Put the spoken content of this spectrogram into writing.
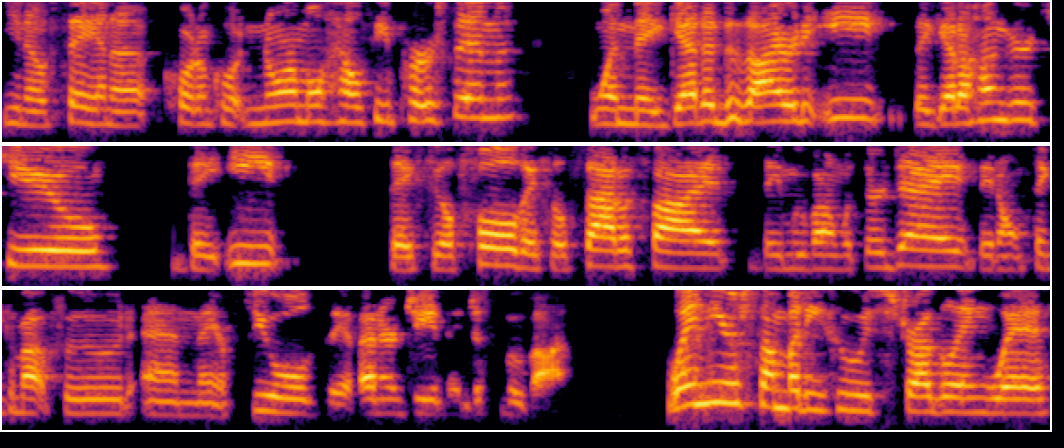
you know, say in a quote unquote normal healthy person, when they get a desire to eat, they get a hunger cue, they eat, they feel full, they feel satisfied, they move on with their day, they don't think about food, and they're fueled, they have energy, they just move on. When you're somebody who is struggling with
